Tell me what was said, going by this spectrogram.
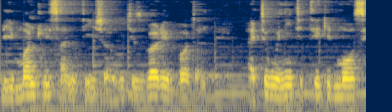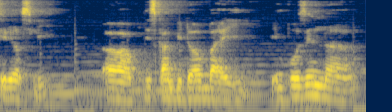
The monthly sanitation, which is very important. I think we need to take it more seriously. Uh, this can be done by imposing uh,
